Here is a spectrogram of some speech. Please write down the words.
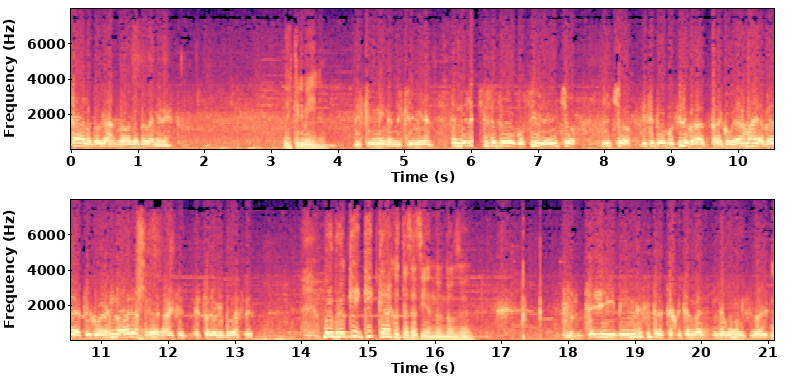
ya van a tocar, no, no tocan en esto. Discrimina. Discriminan, discriminan. En yo hice todo lo posible, de hecho, de hecho, hice todo lo posible para, para cobrar más de la plata que estoy cobrando ahora, pero no, hice esto es lo que pude hacer. Bueno, pero ¿qué, qué carajo estás haciendo entonces? Sí, te lo está escuchando en algún municipal.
